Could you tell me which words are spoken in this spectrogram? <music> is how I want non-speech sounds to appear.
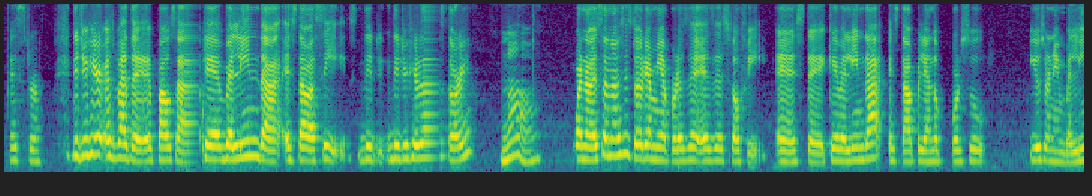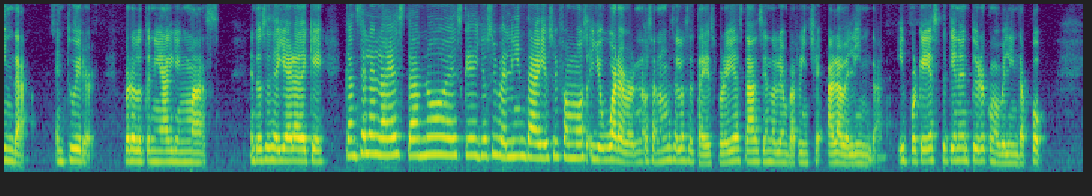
It's true. Did you hear, espérate, pausa, que Belinda estaba así. Did, did you hear that story? No. Bueno, esa no es historia mía, pero es de, es de Sophie. Este, que Belinda estaba peleando por su username Belinda en Twitter, pero lo tenía alguien más. Entonces ella era de que, cancelenla esta, no, es que yo soy Belinda, yo soy famosa, y yo, whatever, no, o sea, no me sé los detalles, pero ella estaba haciéndole un berrinche a la Belinda. Y porque ella se tiene en Twitter como Belinda Pop.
